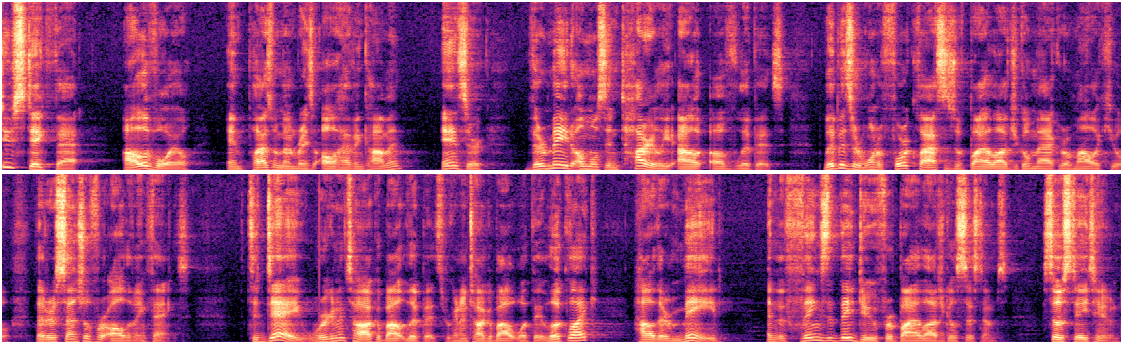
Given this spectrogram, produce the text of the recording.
do steak fat, olive oil, and plasma membranes all have in common? Answer They're made almost entirely out of lipids. Lipids are one of four classes of biological macromolecule that are essential for all living things. Today, we're going to talk about lipids. We're going to talk about what they look like, how they're made, and the things that they do for biological systems. So stay tuned.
